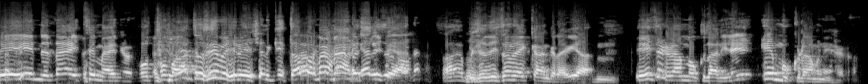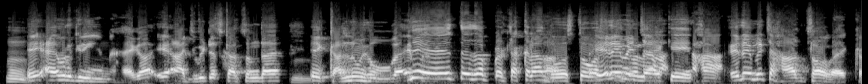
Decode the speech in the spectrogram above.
ਇਹ ਇਹ ਨਿਰਣਾ ਇੱਥੇ ਮੈਂ ਨਹੀਂ ਉੱਥੋਂ ਬਾਅਦ ਤੁਸੀਂ ਵਿਸ਼ਲੇਸ਼ਣ ਕੀਤਾ ਪਰ ਮੈਂ ਮੈਂ ਵਿਸ਼ਲੇਸ਼ਣ ਦਾ ਇੱਕ ਅੰਗ ਰਹਿ ਗਿਆ। ਇਹ ਝਗੜਾ ਮੁੱਕਦਾ ਨਹੀਂ ਇਹ ਇਹ ਮੁੱਕਣਾ ਵੀ ਨਹੀਂ ਹੈਗਾ। ਇਹ ਐਵਰਗ੍ਰੀਨ ਹੈਗਾ ਇਹ ਅੱਜ ਵੀ ਡਿਸਕਸ ਹੁੰਦਾ ਹੈ ਇਹ ਕੱਲ ਨੂੰ ਵੀ ਹੋਊਗਾ ਇਹ ਤੇ ਟੱਕਰਾਂ ਦੋਸਤੋ ਇਹਦੇ ਵਿੱਚ ਹਾਂ ਇਹਦੇ ਵਿੱਚ ਹਾਦਸਾ ਹੋਇਆ ਇੱਕ।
